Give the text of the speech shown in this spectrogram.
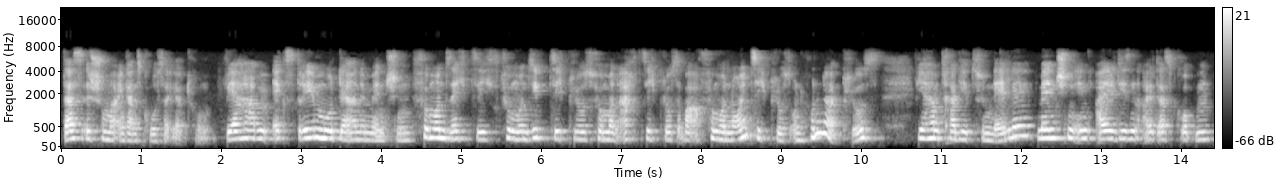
Das ist schon mal ein ganz großer Irrtum. Wir haben extrem moderne Menschen, 65, 75 plus, 85 plus, aber auch 95 plus und 100 plus. Wir haben traditionelle Menschen in all diesen Altersgruppen.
